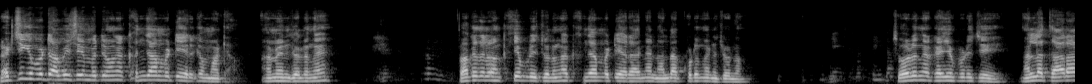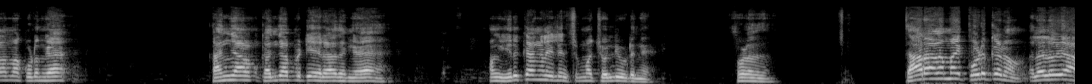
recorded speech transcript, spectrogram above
ரட்சிக்கப்பட்டு அபிஷேகம் பெற்றவங்க கஞ்சாம்பட்டியே இருக்க மாட்டான். ஆமேன்னு சொல்லுங்க. பக்கத்தில் அவங்க கையை சொல்லுங்க. கஞ்சாம்பட்டி ஏறாங்க நல்லா கொடுங்கன்னு சொல்லுங்க. சொல்லுங்க கையை பிடிச்சி. நல்லா தாராளமாக கொடுங்க. கஞ்சா கஞ்சா பெட்டி ஏறாதுங்க அவங்க இருக்காங்களே இல்லை சும்மா சொல்லி விடுங்க. அவ்வளவுதான். தாராளமாய் கொடுக்கணும். இல்லையா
